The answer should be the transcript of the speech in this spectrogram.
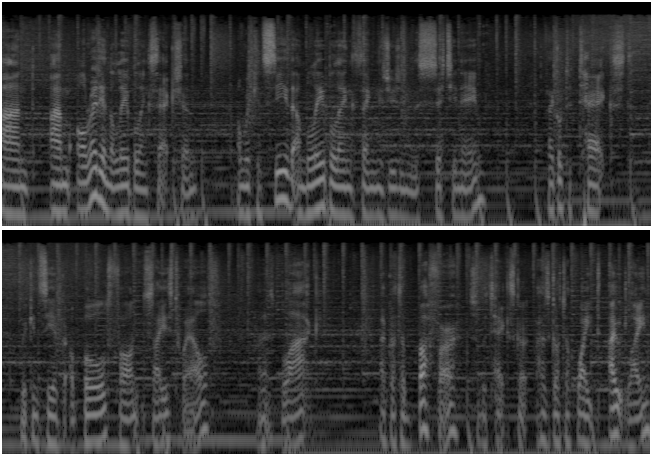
and I'm already in the labeling section and we can see that I'm labeling things using the city name. If I go to text we can see I've got a bold font size 12 and it's black. I've got a buffer so the text got, has got a white outline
